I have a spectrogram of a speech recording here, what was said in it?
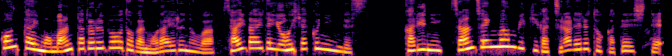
今回もマンタドルボードがもらえるのは最大で400人です。仮に3000万匹が釣られると仮定して、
